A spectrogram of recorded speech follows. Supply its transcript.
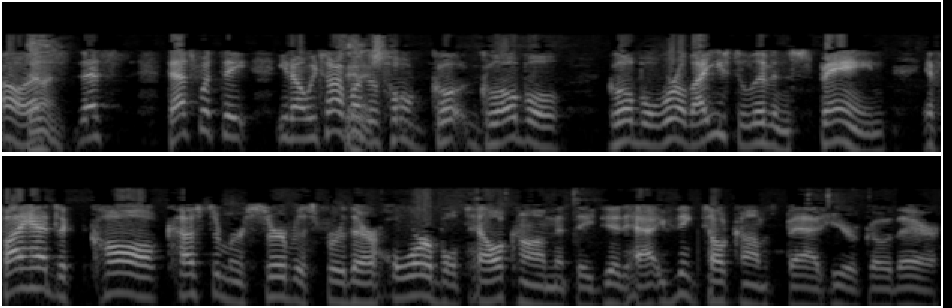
Oh, that's Done. that's that's what they. You know, we talk about this whole glo- global global world. I used to live in Spain. If I had to call customer service for their horrible telecom that they did have, you think telecom's bad here, go there.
